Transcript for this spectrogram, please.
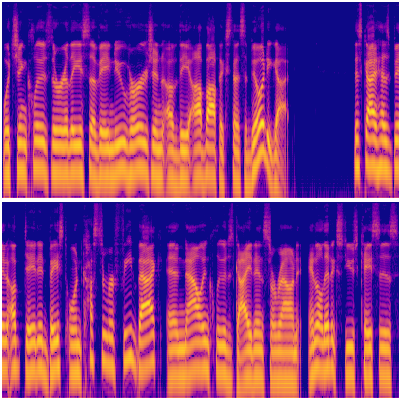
which includes the release of a new version of the ABAP extensibility guide. This guide has been updated based on customer feedback and now includes guidance around analytics use cases,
